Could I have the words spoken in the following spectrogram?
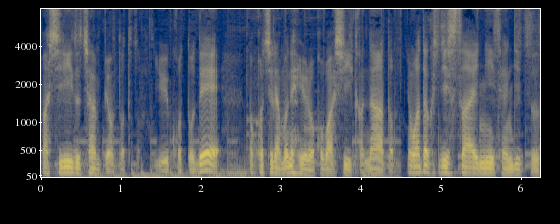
まあ、シリーズチャンピオンを取ったということで、まあ、こちらもね、喜ばしいかなと。私実際に先日、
